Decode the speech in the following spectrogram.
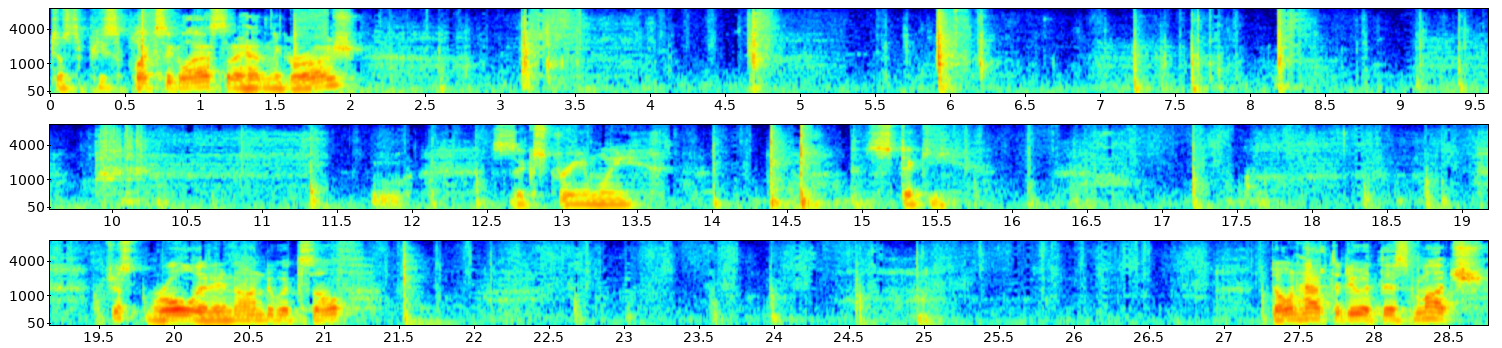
just a piece of plexiglass that I had in the garage. Ooh, this is extremely sticky. Just roll it in onto itself. Don't have to do it this much.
